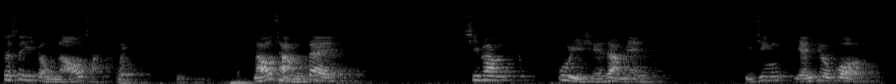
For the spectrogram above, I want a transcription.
这是一种脑场，脑场在西方。物理学上面已经研究过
